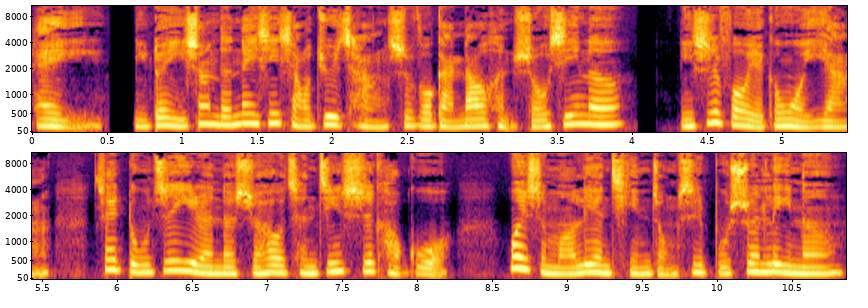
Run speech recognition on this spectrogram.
嘿，你对以上的内心小剧场是否感到很熟悉呢？你是否也跟我一样，在独自一人的时候曾经思考过，为什么恋情总是不顺利呢？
